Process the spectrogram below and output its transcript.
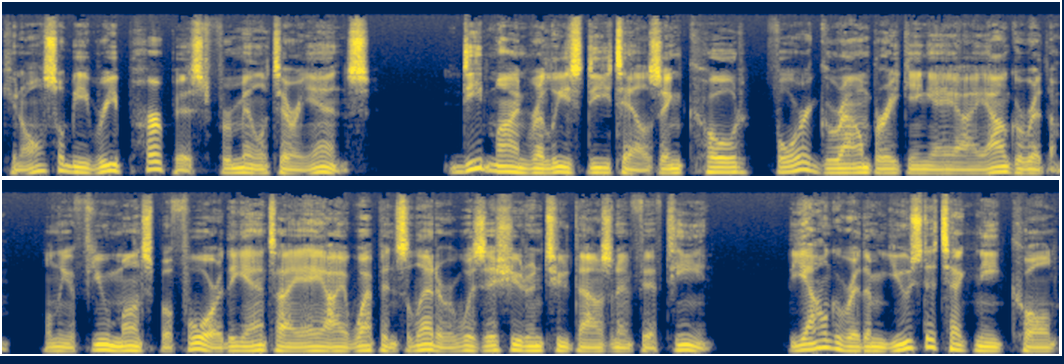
can also be repurposed for military ends. DeepMind released details in code for a groundbreaking AI algorithm only a few months before the anti AI weapons letter was issued in 2015. The algorithm used a technique called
